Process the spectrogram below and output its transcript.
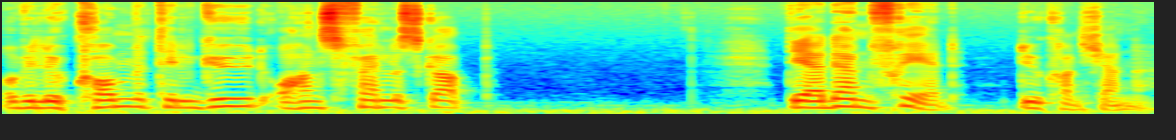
og vil du komme til Gud og hans fellesskap? Det er den fred du kan kjenne.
